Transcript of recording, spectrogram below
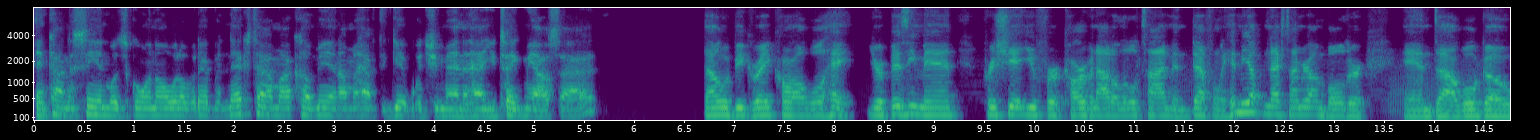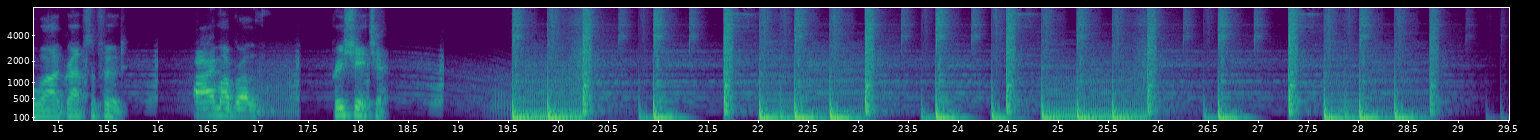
and kind of seeing what's going on with over there. But next time I come in, I'm gonna have to get with you, man, and have you take me outside. That would be great, Carl. Well, hey, you're a busy man. Appreciate you for carving out a little time and definitely hit me up next time you're out in Boulder and uh, we'll go uh, grab some food. All right, my brother. Appreciate you.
